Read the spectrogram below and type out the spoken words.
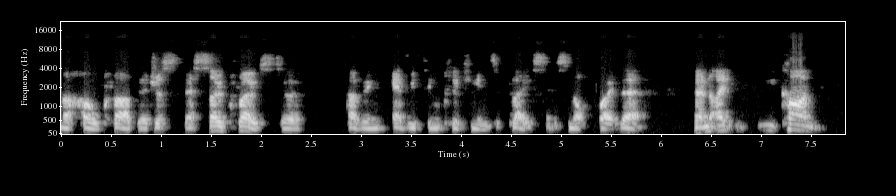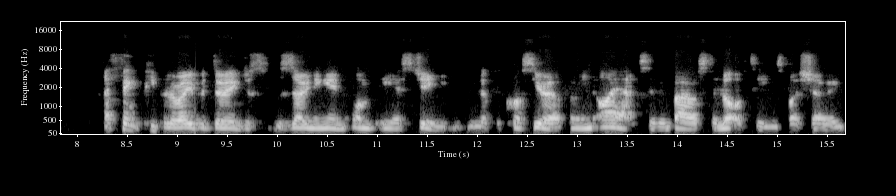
the whole club. They're just they're so close to having everything clicking into place, and it's not quite there. And I you can't. I think people are overdoing just zoning in on PSG. You look across Europe. I mean, Ajax have embarrassed a lot of teams by showing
